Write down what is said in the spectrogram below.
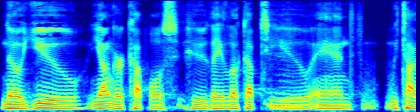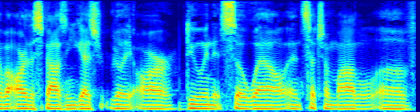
know you, younger couples who they look up to mm-hmm. you, and we talk about are the spouse, and you guys really are doing it so well and such a model of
